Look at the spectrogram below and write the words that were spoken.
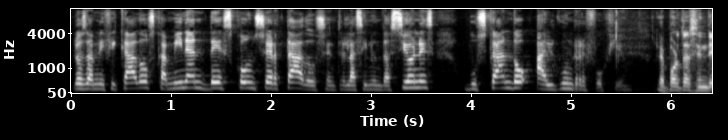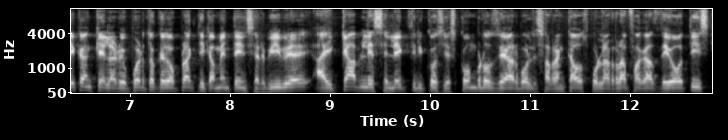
Los damnificados caminan desconcertados entre las inundaciones buscando algún refugio. Reportes indican que el aeropuerto quedó prácticamente inservible. Hay cables eléctricos y escombros de árboles arrancados por las ráfagas de Otis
